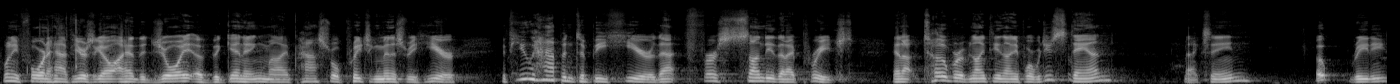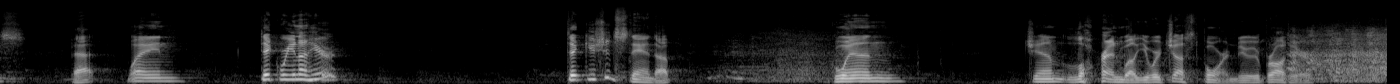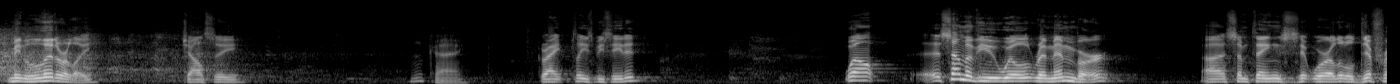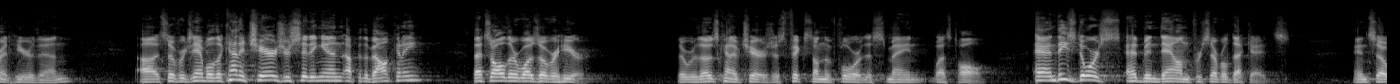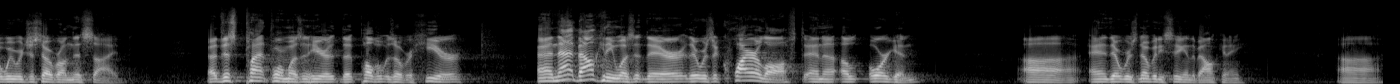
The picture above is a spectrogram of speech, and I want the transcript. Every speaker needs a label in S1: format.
S1: 24 and a half years ago, I had the joy of beginning my pastoral preaching ministry here. If you happen to be here that first Sunday that I preached in October of 1994, would you stand? Maxine? Oh, Reedy's, Pat, Wayne. Dick, were you not here? Dick, you should stand up. Gwen, Jim, Lauren, well, you were just born. You were brought here. I mean, literally. Chelsea. Okay. Great. Please be seated. Well, uh, some of you will remember uh, some things that were a little different here then. Uh, so, for example, the kind of chairs you're sitting in up in the balcony, that's all there was over here. There were those kind of chairs just fixed on the floor of this main West Hall. And these doors had been down for several decades. And so we were just over on this side. Uh, this platform wasn't here, the pulpit was over here. And that balcony wasn't there. There was a choir loft and an organ, uh, and there was nobody sitting in the balcony. Uh,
